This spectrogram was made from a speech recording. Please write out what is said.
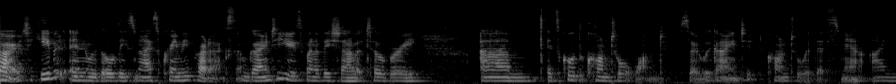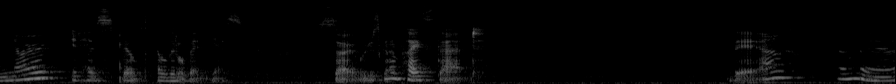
So to keep it in with all these nice creamy products, I'm going to use one of the Charlotte Tilbury, um, it's called the Contour Wand. So we're going to contour with this. Now I know it has spilt a little bit, yes. So we're just gonna place that there and there.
